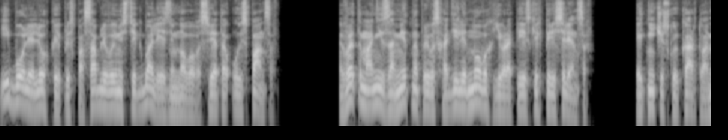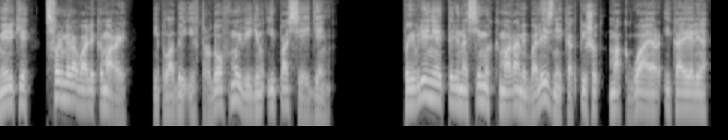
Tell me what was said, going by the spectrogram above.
и более легкой приспосабливаемости к болезням нового света у испанцев. В этом они заметно превосходили новых европейских переселенцев. Этническую карту Америки сформировали комары, и плоды их трудов мы видим и по сей день. Появление переносимых комарами болезней, как пишут Макгуайр и Каэлья,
